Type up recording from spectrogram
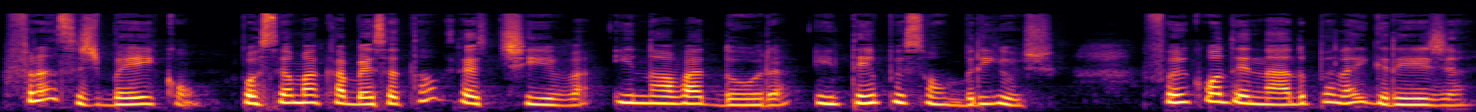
Francis Bacon, por ser uma cabeça tão criativa e inovadora em tempos sombrios, foi condenado pela Igreja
